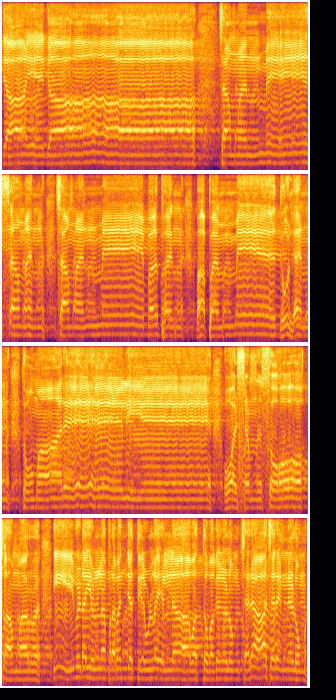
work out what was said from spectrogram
ജായഗാ. ചമൻ മേ समन समन में बपन बपन में दुल्हन तुम्हारे लिए। വശം സോ കമർ. ഈ ഇവിടെയുള്ള പ്രപഞ്ചത്തിലുള്ള എല്ലാ വസ്തുവകകളും ചരാചരങ്ങളും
